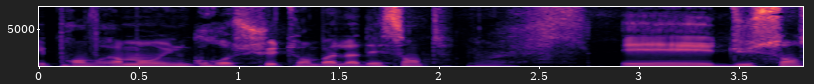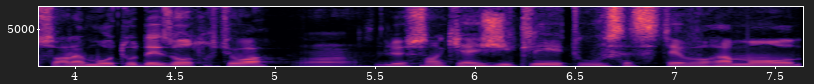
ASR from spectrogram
il prend vraiment une grosse chute en bas de la descente Ouais. et du sang sur la moto des autres, tu vois. Ouais. Le sang qui a giclé et tout, ça c'était vraiment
